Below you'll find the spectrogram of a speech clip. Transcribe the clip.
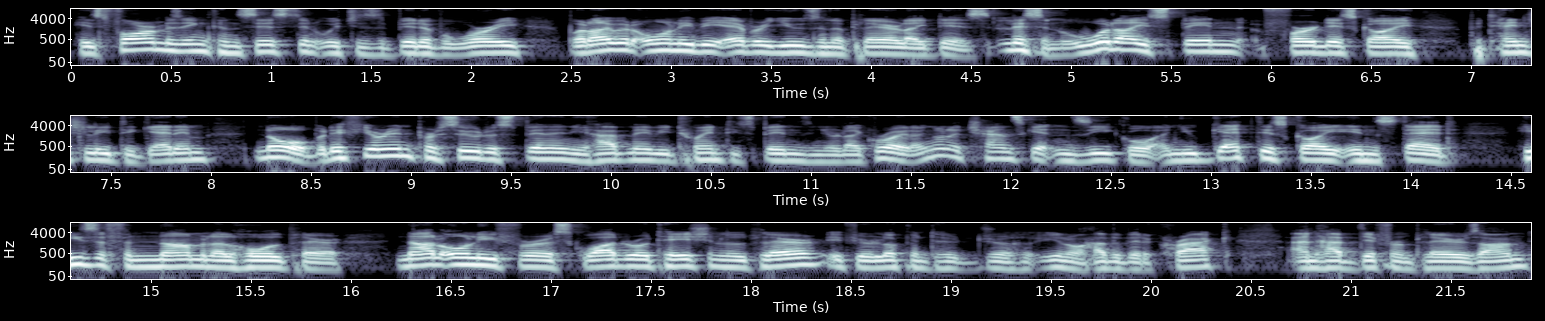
His form is inconsistent, which is a bit of a worry, but I would only be ever using a player like this. Listen, would I spin for this guy potentially to get him? No, but if you're in pursuit of spinning, you have maybe 20 spins and you're like, right, I'm going to chance getting Zico, and you get this guy instead, he's a phenomenal hold player not only for a squad rotational player if you're looking to you know have a bit of crack and have different players on,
